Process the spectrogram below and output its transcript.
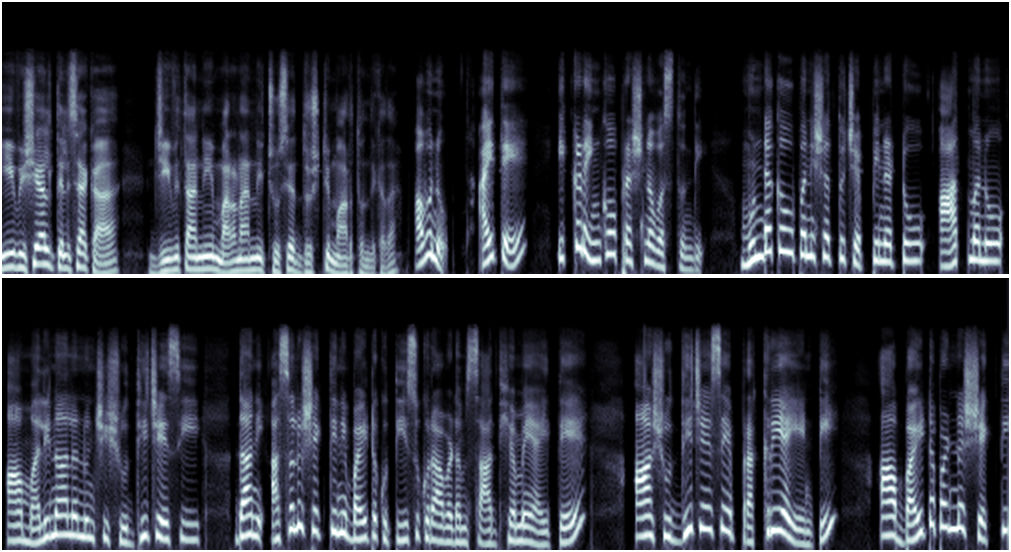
ఈ విషయాలు తెలిసాక జీవితాన్ని మరణాన్ని చూసే దృష్టి మారుతుంది కదా? అవును. అయితే ఇక్కడ ఇంకో ప్రశ్న వస్తుంది. ముండక ఉపనిషత్తు చెప్పినట్టు ఆత్మను ఆ మలినాల నుంచి శుద్ధి చేసి దాని అసలు శక్తిని బయటకు తీసుకురావడం సాధ్యమే అయితే ఆ శుద్ధి చేసే ప్రక్రియ ఏంటి? ఆ బయటపడిన శక్తి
